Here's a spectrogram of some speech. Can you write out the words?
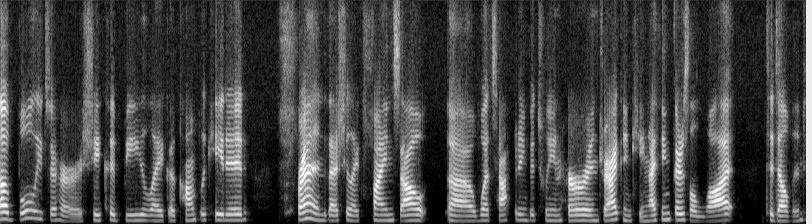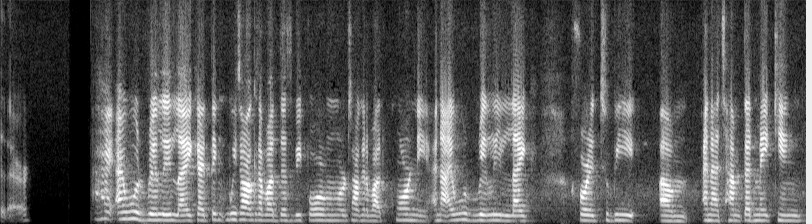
a bully to her. She could be like a complicated friend that she like finds out uh, what's happening between her and Dragon King. I think there's a lot to delve into there. I, I would really like i think we talked about this before when we were talking about courtney and i would really like for it to be um, an attempt at making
